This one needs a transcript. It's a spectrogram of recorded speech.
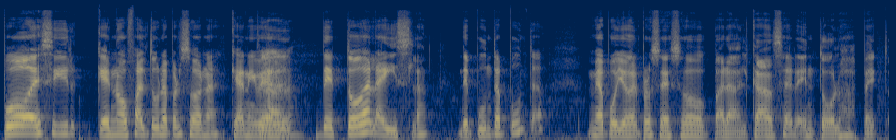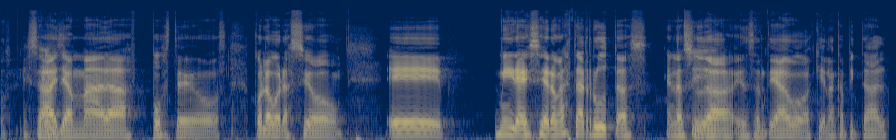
puedo decir que no faltó una persona que a nivel Claro. de toda la isla, de punta a punta, me apoyó en el proceso para el cáncer en todos los aspectos. O sea, es. llamadas, posteos, colaboración. Eh, mira, hicieron hasta rutas en la Sí. ciudad, en Santiago, aquí en la capital,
